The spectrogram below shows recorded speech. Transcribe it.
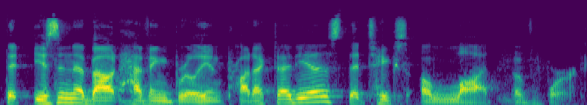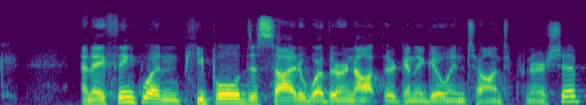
that isn't about having brilliant product ideas that takes a lot of work. And I think when people decide whether or not they're going to go into entrepreneurship,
